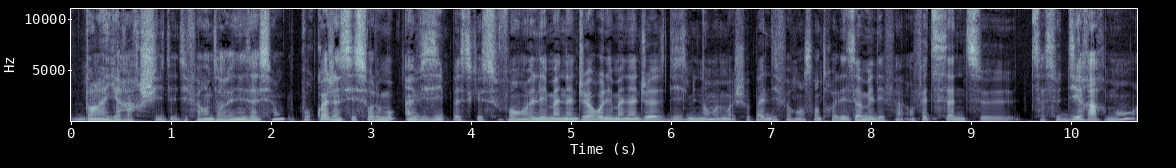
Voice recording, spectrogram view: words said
dans la hiérarchie des différentes organisations. Pourquoi j'insiste sur le mot invisible? Parce que souvent, les managers ou les managers disent Mais non, mais moi, je ne fais pas de différence entre les hommes et les femmes. En fait, ça, ne se, ça se dit rarement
